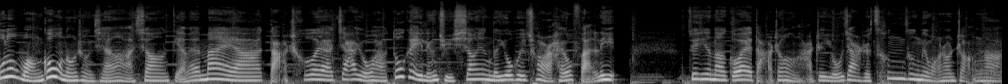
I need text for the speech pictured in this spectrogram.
除了网购能省钱啊，像点外卖呀、打车呀、加油啊，都可以领取相应的优惠券，还有返利。最近呢，国外打仗啊，这油价是蹭蹭的往上涨啊。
